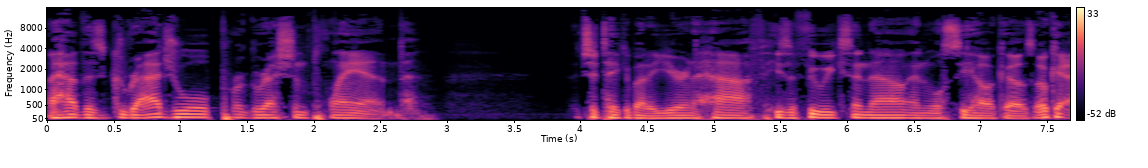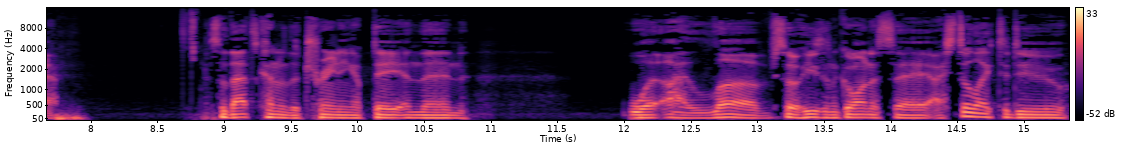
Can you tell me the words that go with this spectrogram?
I have this gradual progression planned. It should take about a year and a half. He's a few weeks in now, and we'll see how it goes. Okay. So that's kind of the training update. And then what I love, so he's going to go on to say, I still like to do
